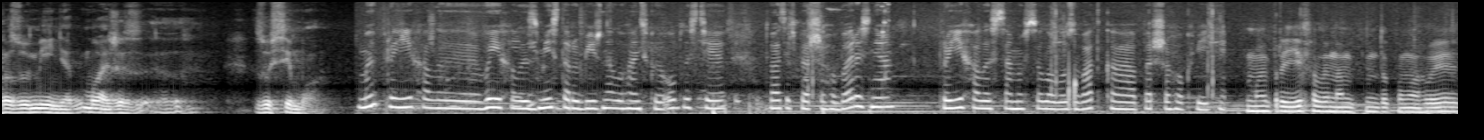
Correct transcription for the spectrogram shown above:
розуміння майже з, з усіма. Ми приїхали, виїхали з міста Рубіжне Луганської області 21 березня. Приїхали саме в село Лозуватка 1 квітня. Ми приїхали, нам допомогли,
